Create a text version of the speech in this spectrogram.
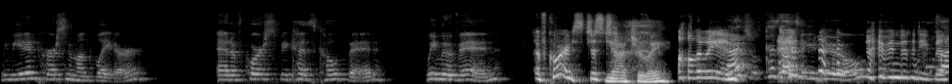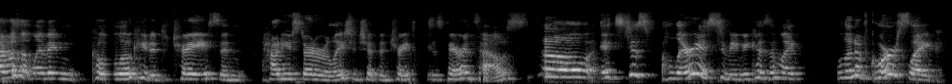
we meet in person a month later. And of course, because COVID, we move in. Of course, just Naturally. all the way in. That's because that's what you do. Dive into the deep Because end. I wasn't living co-located to Trace, and how do you start a relationship in Trace's parents' house? So it's just hilarious to me because I'm like, well, then of course, like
